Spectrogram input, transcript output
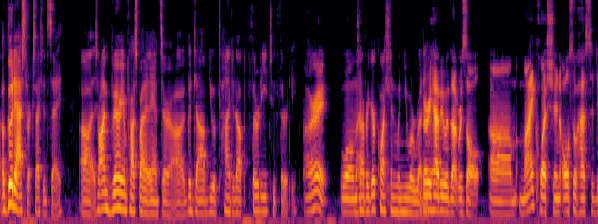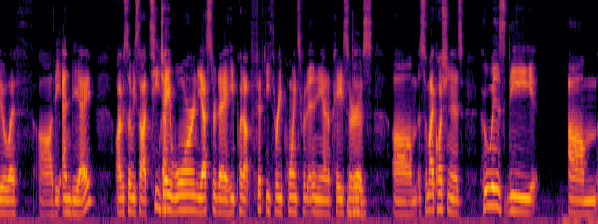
a good asterisk, I should say. Uh, so I'm very impressed by that answer. Uh, good job. You have tied it up 30 to 30. All right. Well, I'm ha- your question when you were ready. very happy with that result. Um, my question also has to do with uh, the NBA. Obviously, we saw T.J. Warren yesterday. He put up 53 points for the Indiana Pacers. Um, so my question is, who is the? Um,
